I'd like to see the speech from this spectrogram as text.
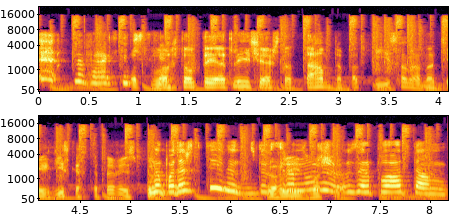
Ну, практически. Вот, в том-то и отличие, что там-то подписано на тех дисках, которые используют. Ну, подожди, ну, все равно же зарплат там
